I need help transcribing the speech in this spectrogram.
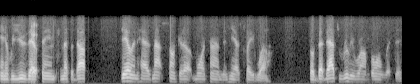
And if we use that Yep. same methodology, Jalen has not stunk it up more times than he has played well. So that that's really where I'm going with this.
